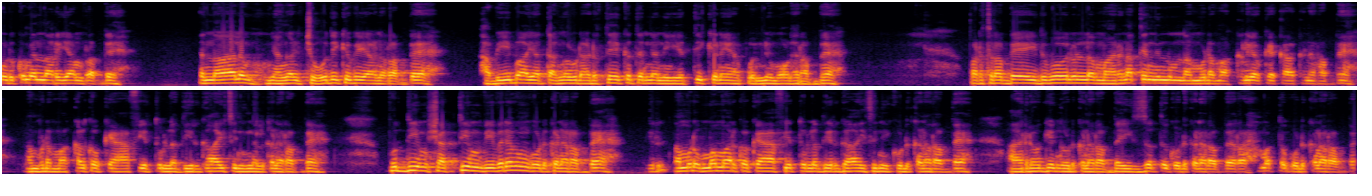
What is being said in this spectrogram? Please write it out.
കൊടുക്കുമെന്നറിയാം റബ്ബെ. എന്നാലും ഞങ്ങൾ ചോദിക്കുകയാണ് റബ്ബെ ഹബീബായ തങ്ങളുടെ അടുത്തേക്ക് തന്നെ നീ എത്തിക്കണേ ആ പൊന്നുമോളെ റബ്ബെ. പടത്ത് റബ്ബെ ഇതുപോലുള്ള മരണത്തിൽ നിന്നും നമ്മുടെ മക്കളെയൊക്കെ കാക്കണേ റബ്ബെ. നമ്മുടെ മക്കൾക്കൊക്കെ ആഫിയത്തുള്ള ദീർഘായുസ് നീ നൽകണേ റബ്ബെ. ബുദ്ധിയും ശക്തിയും വിവരവും കൊടുക്കണേ റബ്ബേ. നമ്മുടെ ഉമ്മമാർക്കൊക്കെ ആഫിയത്തുള്ള ദീർഘായുസ് നീ കൊടുക്കണ റബ്ബേ. ആരോഗ്യം കൊടുക്കണ റബ്ബേ. ഇസ്സത്ത് കൊടുക്കണ റബ്ബേ. റഹ്മത്ത് കൊടുക്കണ റബ്ബേ.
